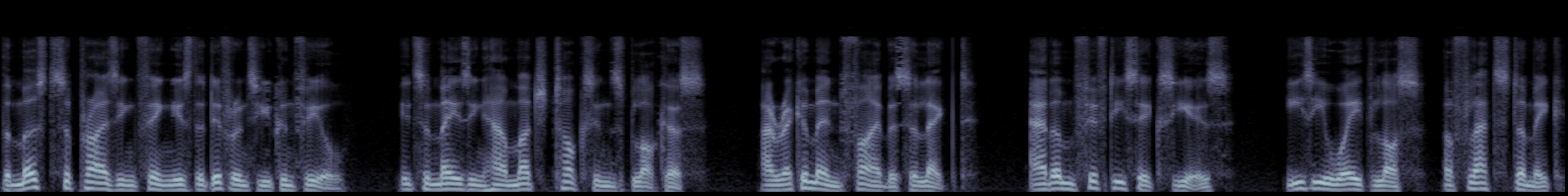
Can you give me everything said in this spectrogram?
The most surprising thing is the difference you can feel. It's amazing how much toxins block us. I recommend Fiber Select. Adam 56 years. Easy weight loss, a flat stomach,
